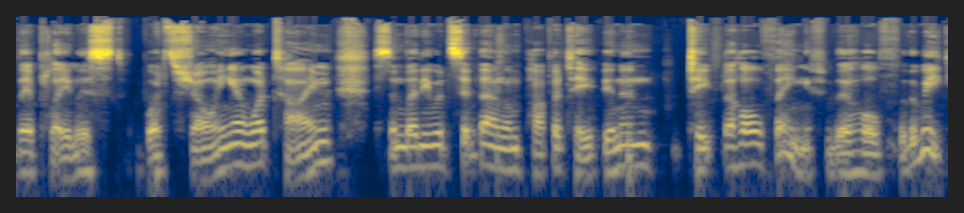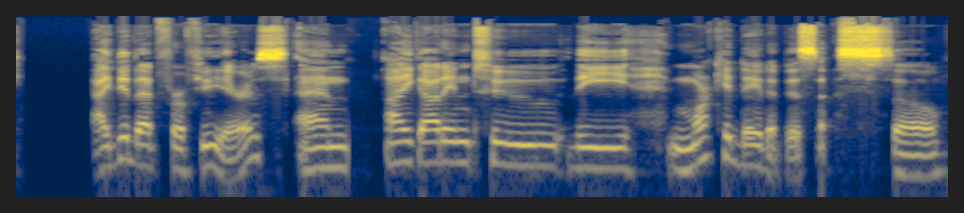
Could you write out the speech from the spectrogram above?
their playlist, what's showing and what time. Somebody would sit down and pop a tape in and tape the whole thing for the whole for the week. I did that for a few years and I got into the market data business. So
